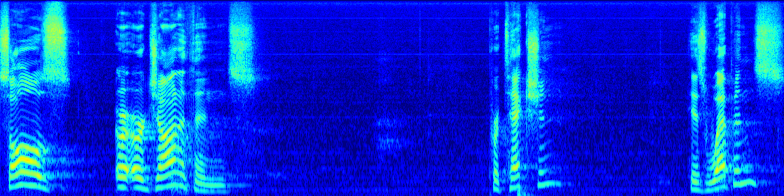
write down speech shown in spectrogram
Saul's or, or Jonathan's protection, his weapons,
